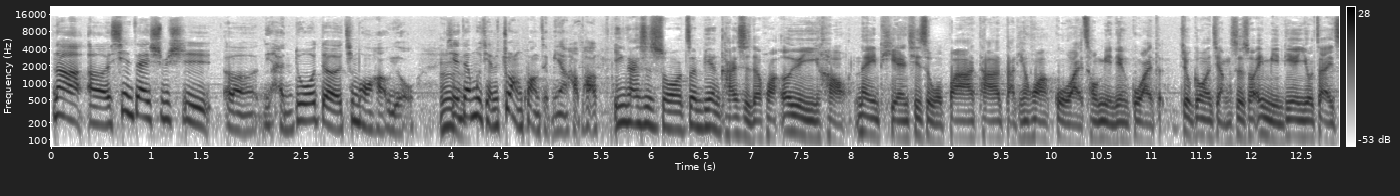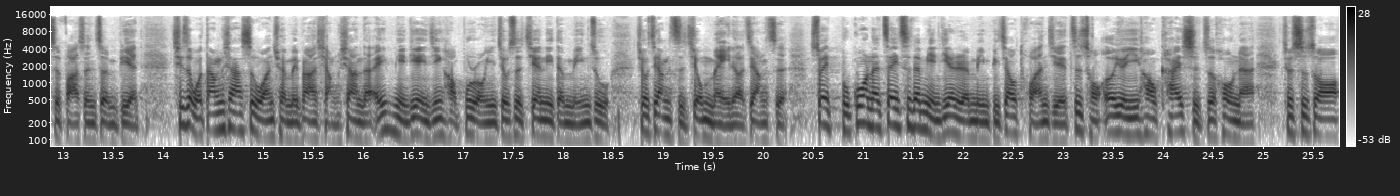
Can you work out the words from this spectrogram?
那呃，现在是不是呃，你很多的亲朋好友，现在目前的状况怎么样，好不好？应该是说政变开始的话，二月一号那一天，其实我爸他打电话过来，从缅甸过来的，就跟我讲是说，哎，缅甸又再一次发生政变。其实我当下是完全没办法想象的，哎，缅甸已经好不容易就是建立的民主，就这样子就没了这样子。所以不过呢。这一次的缅甸人民比较团结。自从二月一号开始之后呢，就是说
